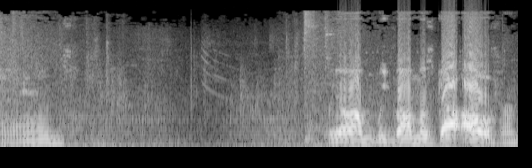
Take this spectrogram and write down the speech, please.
And... We all, we've almost got all of them.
